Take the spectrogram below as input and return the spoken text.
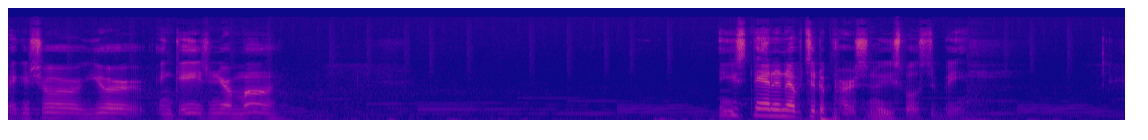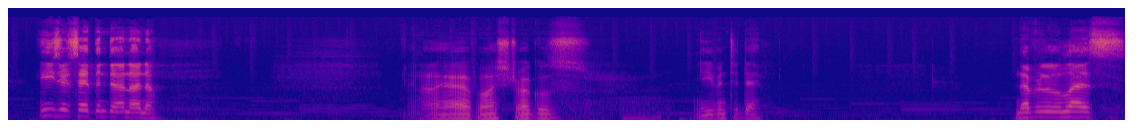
making sure you're engaged in your mind. You standing up to the person who you're supposed to be. Easier said than done, I know. And I have my struggles even today. Nevertheless,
